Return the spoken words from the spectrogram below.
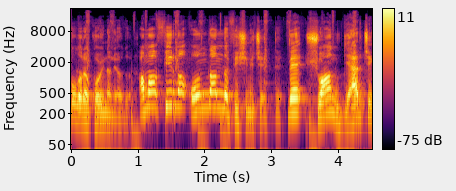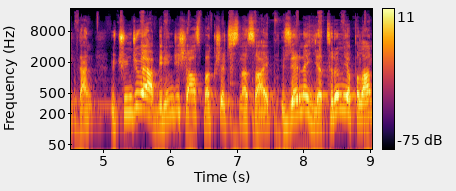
olarak oynanıyordu. Ama firma ondan da fişini çekti. Ve şu an gerçekten üçüncü veya birinci şahıs bakış açısına sahip, üzerine yatırım yapılan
